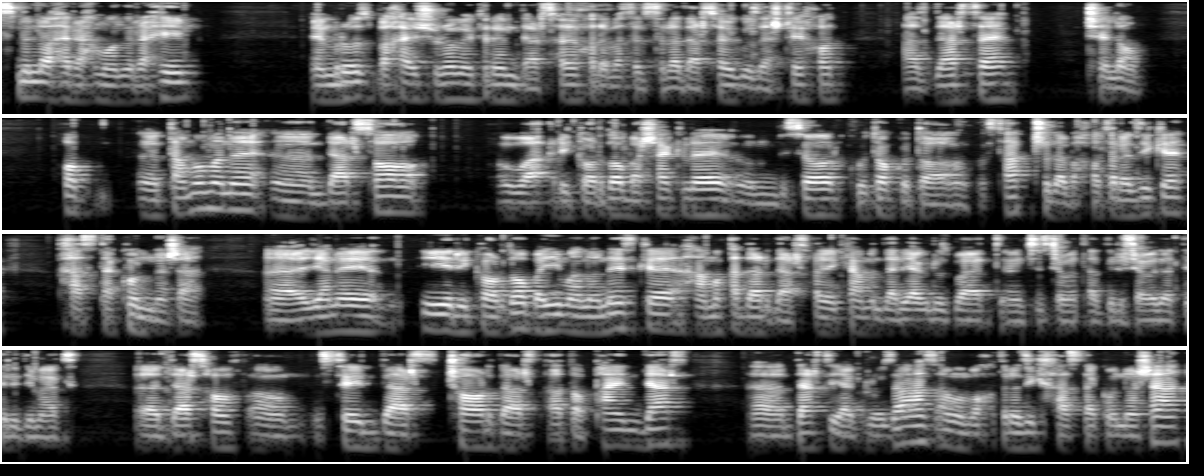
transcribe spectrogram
بسم الله الرحمن الرحیم. امروز بخیر شروع می‌کنیم درس های خود به سلسله درس های گذشته خود از درس چلام. خب تماما درس ها و ریکارد ها به شکل بسیار کوتاه کوتاه ثبت شده به خاطر از اینکه خسته کن نشه یعنی این ریکارد ها به این معنا نیست که همه قدر درس های کم در یک روز باید چیز شود تدریس شود در تریدی مکس. درس ها سه درس چهار درس حتی پنج درس درس یک روزه است اما به خاطر از اینکه خسته کن نشه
